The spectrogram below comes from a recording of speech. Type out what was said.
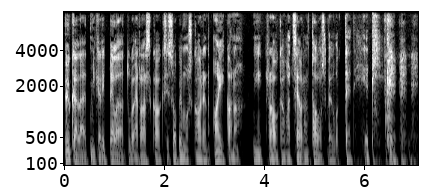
pykälä, että mikäli pelaaja tulee raskaaksi sopimuskauden aikana, niin raukeavat seuran talousvelvoitteet heti.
